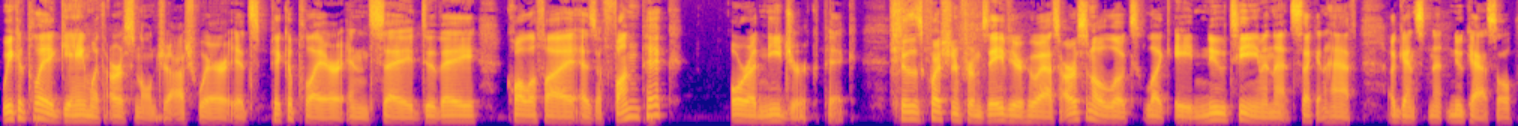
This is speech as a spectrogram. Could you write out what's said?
we could play a game with Arsenal, Josh, where it's pick a player and say, do they qualify as a fun pick or a knee jerk pick? Here's this question from Xavier who asks Arsenal looked like a new team in that second half against Newcastle,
